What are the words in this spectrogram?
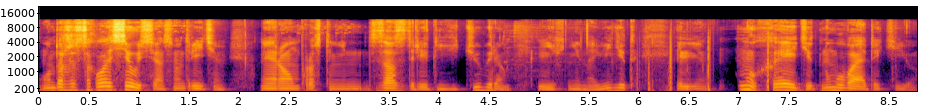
Он даже согласился, смотрите. Наверное, он просто не заздрит ютуберам, или их ненавидит, или, ну, хейтит, ну, бывают такие.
